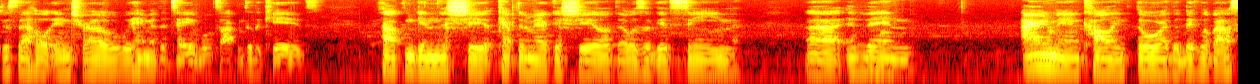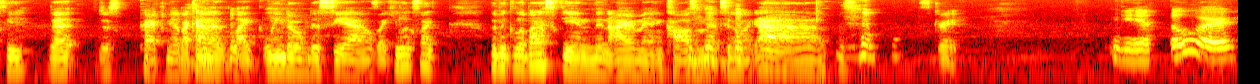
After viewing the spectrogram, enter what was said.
Just that whole intro with him at the table talking to the kids. Falcon getting the shield, Captain America's shield. That was a good scene. Uh, and then Iron Man calling Thor the Big Lebowski. That just cracked me up. I kind of like leaned over to see. I was like, he looks like the Big Lebowski, and then Iron Man calls him that too. I'm like, ah, it's great. Yeah, Thor.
